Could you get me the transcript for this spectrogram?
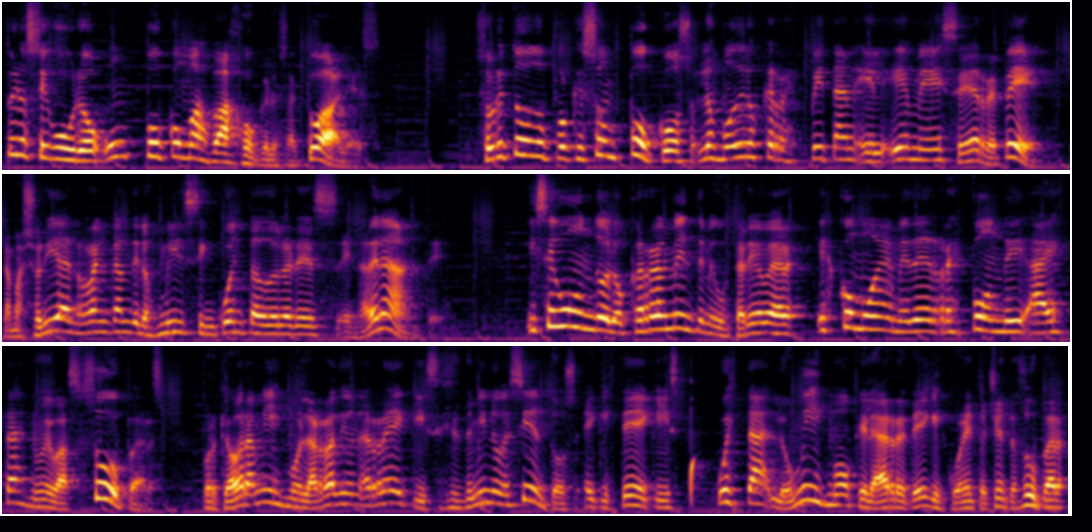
pero seguro un poco más bajo que los actuales sobre todo porque son pocos los modelos que respetan el MSRP, la mayoría arrancan de los 1050 dólares en adelante. Y segundo, lo que realmente me gustaría ver es cómo AMD responde a estas nuevas supers, porque ahora mismo la Radeon RX 7900 XTX cuesta lo mismo que la RTX 4080 Super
